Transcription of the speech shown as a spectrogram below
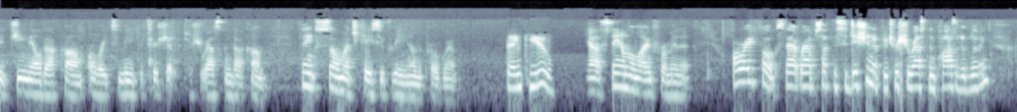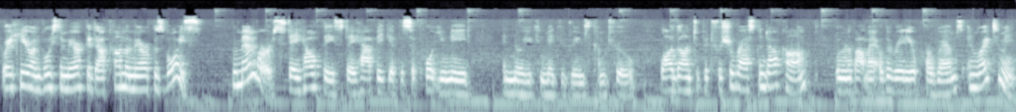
at gmail.com or write to me, Patricia at patriciaraskin.com. Thanks so much, Casey, for being on the program. Thank you. Yeah, stay on the line for a minute. All right, folks, that wraps up this edition of Patricia Raskin Positive Living right here on VoiceAmerica.com, America's Voice. Remember, stay healthy, stay happy, get the support you need, and know you can make your dreams come true. Log on to patriciaraskin.com, learn about my other radio programs, and write to me,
